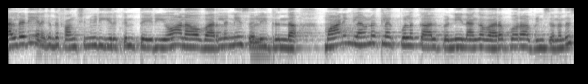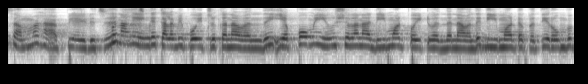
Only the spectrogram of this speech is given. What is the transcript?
ஆல்ரெடி எனக்கு இந்த ஃபங்க்ஷன் வீடு இருக்குன்னு தெரியும். ஆனால் அவள் வரலன்னே சொல்லிட்டு இருந்தா. மார்னிங் லெவன் ஓ கிளாக் போல் கால் பண்ணி நாங்கள் வர போகிறோம் அப்படின்னு சொன்னது செம்ம ஹாப்பி ஆயிடுச்சு. நாங்கள் எங்கே கிளம்பி போயிட்டுருக்கோன்னா வந்து எப்போவுமே யூஸ்வலாக நான் டிமார்ட் போயிட்டு வந்தேன். நான் வந்து டிமார்ட்டை பற்றி ரொம்ப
